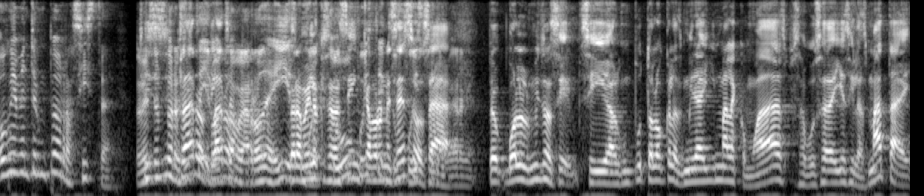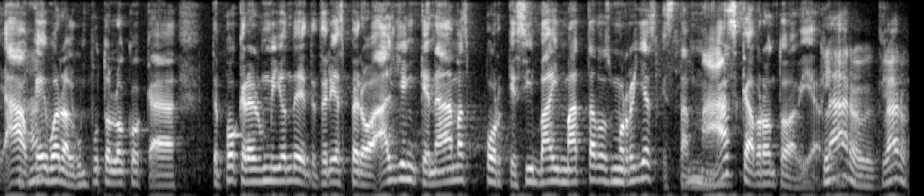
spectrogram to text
obviamente era un pedo racista. Sí, Obviamente sí, un sí, pedo claro, racista y claro. se agarró de ahí. Pero a mí lo que se me "Tú hace cabrón es eso, o sea, verga". pero bueno, lo mismo, si, si algún puto loco las mira ahí mal acomodadas, pues abusa de ellas y las mata. Y, ah, ok, Ajá. bueno, algún puto loco acá, te puedo creer un millón de, de teorías, pero alguien que nada más porque sí va y mata dos morrillas, está más cabrón todavía. Claro, güey, claro.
